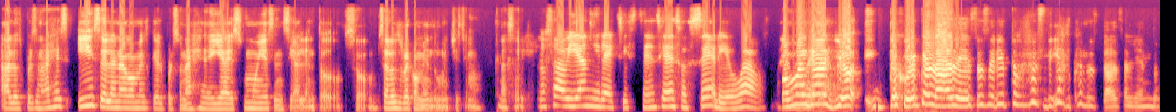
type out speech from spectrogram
a los personajes y Selena Gómez, que el personaje de ella es muy esencial en todo. se los recomiendo muchísimo, la serie. No sabía ni la existencia de esa serie, wow. Oh my god, yo te juro que hablaba de esa serie todos los días cuando estaba saliendo.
